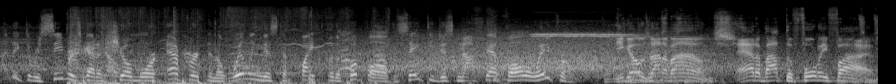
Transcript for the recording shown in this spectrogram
I think the receiver's got to show more effort and a willingness to fight for the football. The safety just knocked that ball away from him. He goes out of bounds at about the 45.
